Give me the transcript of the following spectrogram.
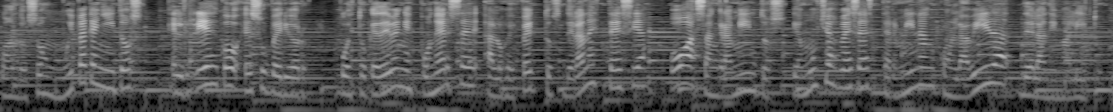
cuando son muy pequeñitos, el riesgo es superior, puesto que deben exponerse a los efectos de la anestesia o a sangramientos que muchas veces terminan con la vida del animalito.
